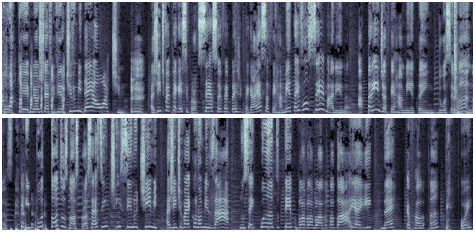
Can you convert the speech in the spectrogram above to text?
Porque meu chefe vira, eu tive uma ideia ótima. A gente vai pegar esse processo, aí vai pe- pegar essa ferramenta, aí você, Marina, aprende a ferramenta em duas semanas, imputa todos os nossos processos e en- ensina o time. A gente vai economizar não sei quanto tempo, blá, blá, blá, blá, blá, blá. E aí, né, eu falo, hã? Oi?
